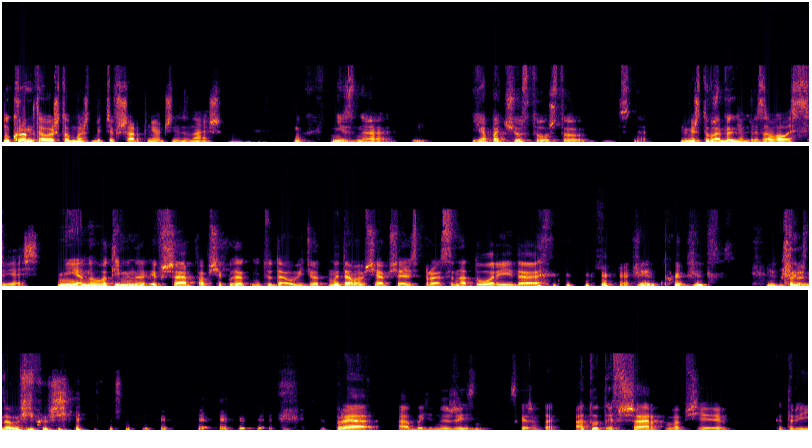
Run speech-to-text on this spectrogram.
Ну, кроме того, что, может быть, F-Sharp не очень знаешь. Ну, не знаю. Я почувствовал, что... Не знаю. Между вами Что- не образовалась связь. Не, ну вот именно F-Sharp вообще куда-то не туда уведет. Мы там вообще общались про санатории, да? Про обыденную жизнь, скажем так. А тут F-Sharp вообще, который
